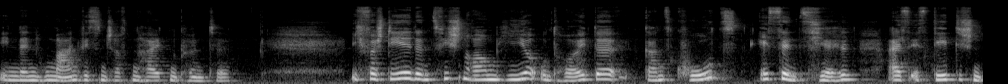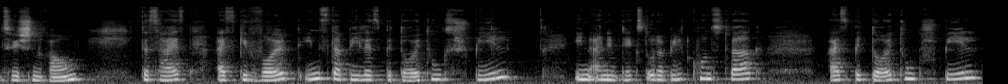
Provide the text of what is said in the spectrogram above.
in den Humanwissenschaften halten könnte. Ich verstehe den Zwischenraum hier und heute ganz kurz, essentiell als ästhetischen Zwischenraum, das heißt als gewollt instabiles Bedeutungsspiel in einem Text- oder Bildkunstwerk, als Bedeutungsspiel,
